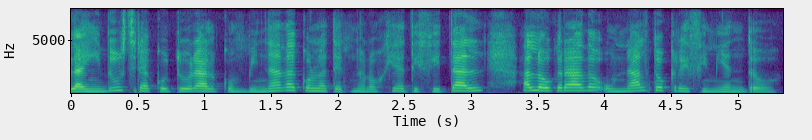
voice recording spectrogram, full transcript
La industria cultural combinada con la tecnología digital ha logrado un alto crecimiento,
